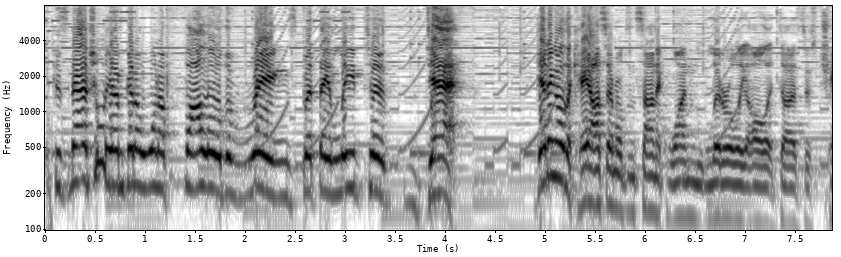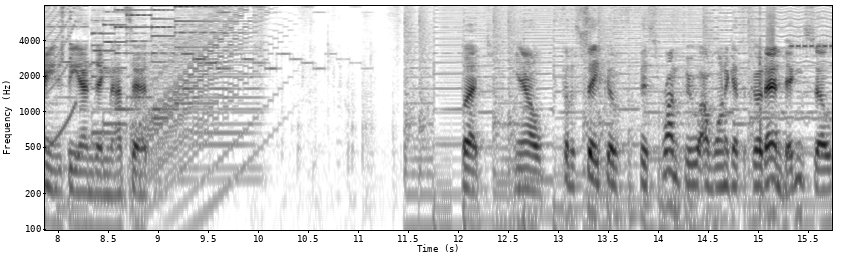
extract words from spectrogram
Because naturally I'm gonna want to follow the rings, but they lead to death. Getting all the Chaos Emeralds in Sonic 1, literally all it does is change the ending, that's it. But, you know, for the sake of this run-through, I want to get the good ending, so...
